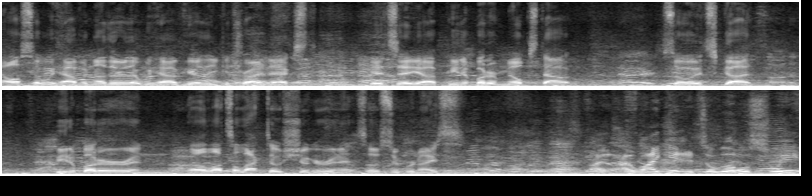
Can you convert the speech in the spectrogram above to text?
also we have another that we have here that you can try next. It's a uh, peanut butter milk stout. So it's got peanut butter and uh, lots of lactose sugar in it, so super nice. I, I like it. It's a little sweet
